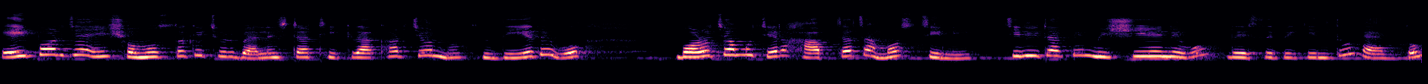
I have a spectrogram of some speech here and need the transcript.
এই পর্যায়ে সমস্ত কিছুর ব্যালেন্সটা ঠিক রাখার জন্য দিয়ে দেব বড় চামচের হাফ চা চামচ চিনি। চিনিটাকে মিশিয়ে নেব। রেসিপি কিন্তু একদম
